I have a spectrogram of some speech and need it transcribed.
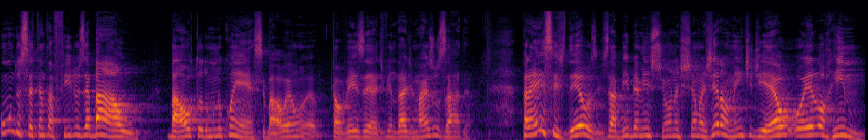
Um dos 70 filhos é Baal. Baal todo mundo conhece, Baal é, um, é talvez é a divindade mais usada. Para esses deuses, a Bíblia menciona, chama geralmente de El ou Elohim,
